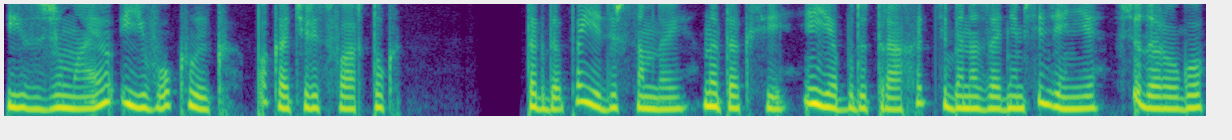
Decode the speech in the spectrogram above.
И сжимаю его клык, пока через фартук. «Тогда поедешь со мной на такси, и я буду трахать тебя на заднем сиденье всю дорогу».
